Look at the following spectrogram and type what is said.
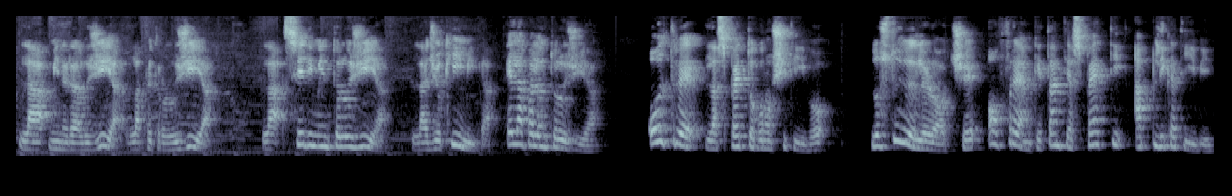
la mineralogia, la petrologia, la sedimentologia, la geochimica e la paleontologia. Oltre l'aspetto conoscitivo, lo studio delle rocce offre anche tanti aspetti applicativi.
